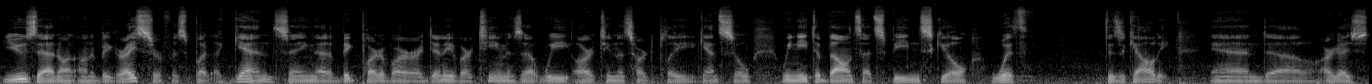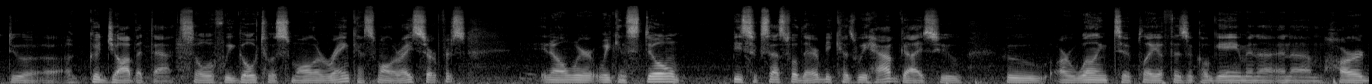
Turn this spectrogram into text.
use that on, on a bigger ice surface. But again, saying that a big part of our identity of our team is that we are a team that's hard to play against, so we need to balance that speed and skill with physicality and uh, our guys do a, a, good job at that. So if we go to a smaller rink, a smaller ice surface, you know, we we can still be successful there because we have guys who who are willing to play a physical game and a, and a hard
